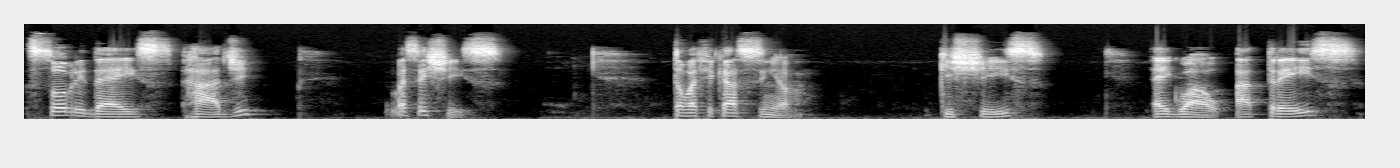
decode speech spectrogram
sobre 10 rad vai ser x. Então, vai ficar assim, ó, que x é igual a 3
